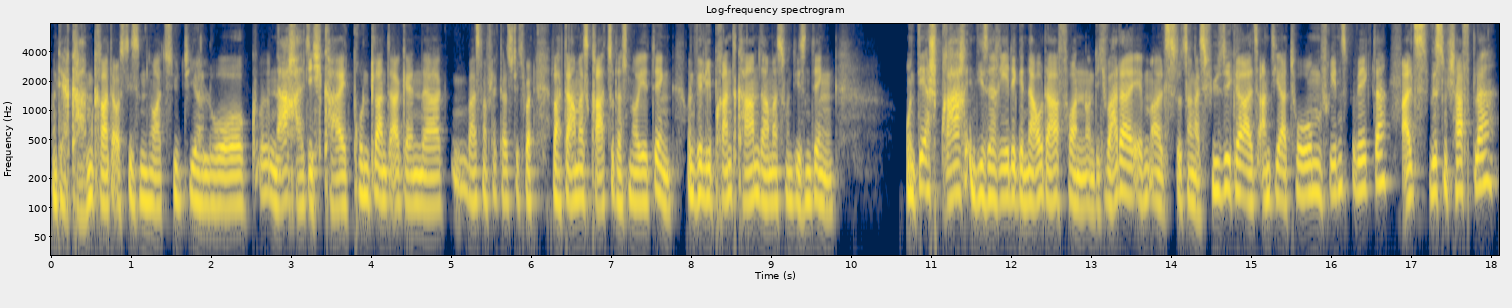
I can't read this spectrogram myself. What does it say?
Und der kam gerade aus diesem Nord-Süd-Dialog, Nachhaltigkeit, Brundtland-Agenda, weiß man vielleicht als Stichwort, war damals gerade so das neue Ding. Und Willy Brandt kam damals von diesen Dingen. Und der sprach in dieser Rede genau davon. Und ich war da eben als sozusagen als Physiker, als Anti-Atom-Friedensbewegter, als Wissenschaftler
